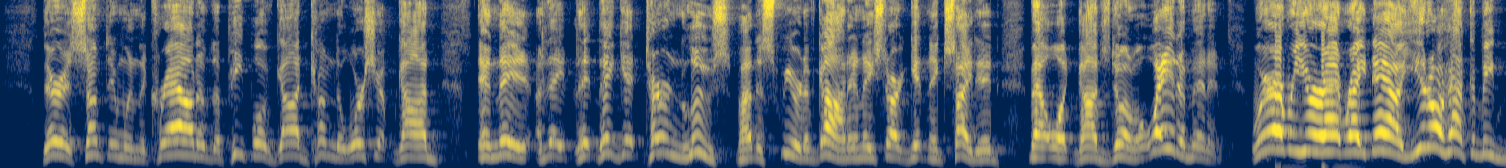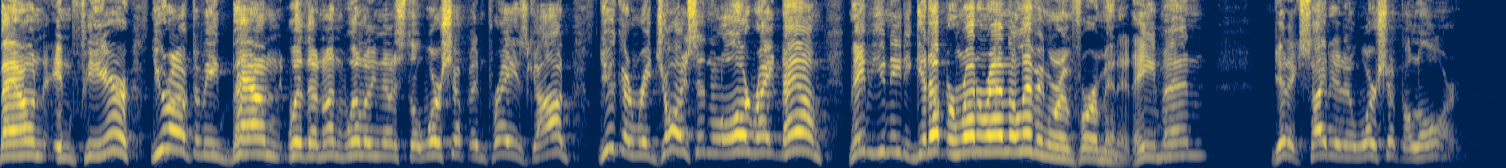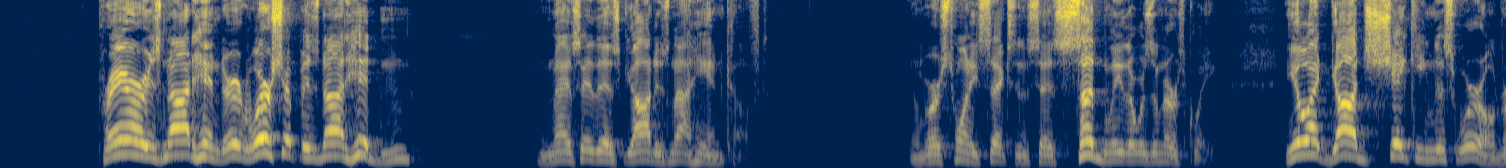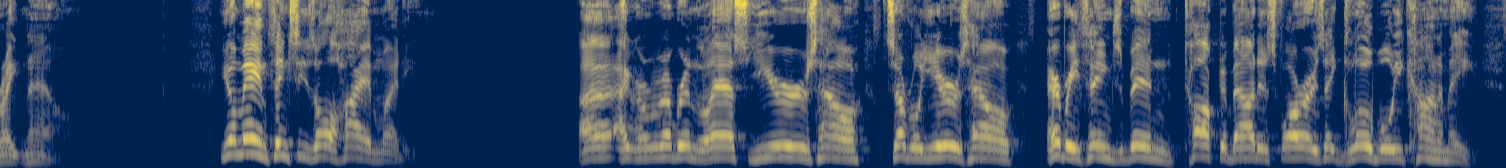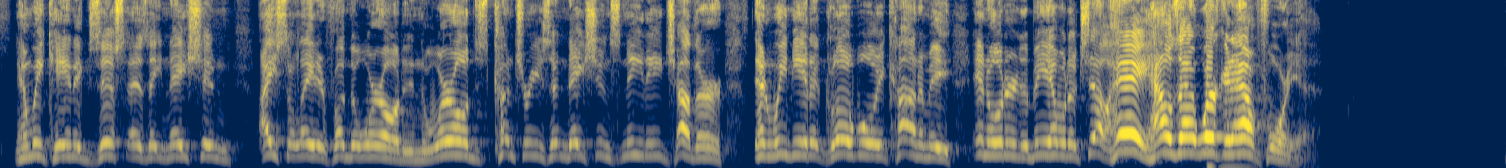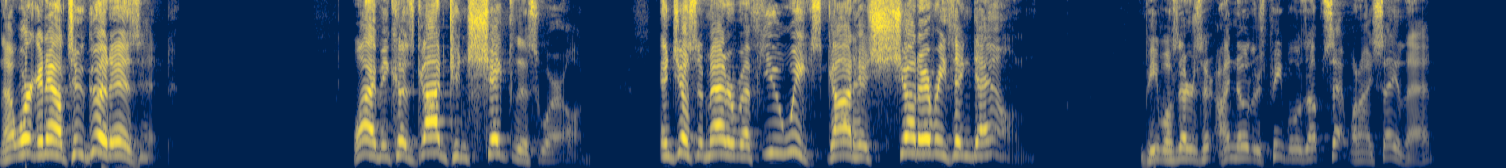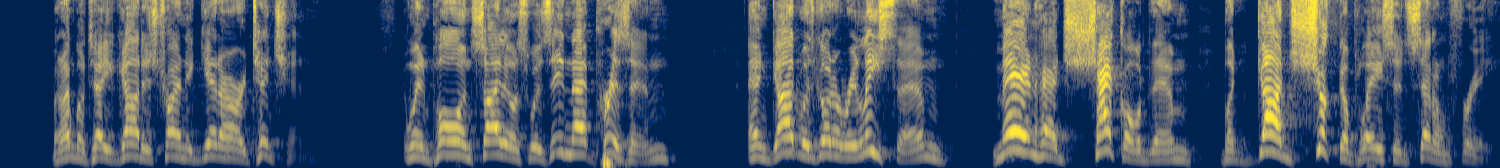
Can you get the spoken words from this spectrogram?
There is something when the crowd of the people of God come to worship God and they, they, they get turned loose by the Spirit of God and they start getting excited about what God's doing. Well, wait a minute. Wherever you're at right now, you don't have to be bound in fear. You don't have to be bound with an unwillingness to worship and praise God. You can rejoice in the Lord right now. Maybe you need to get up and run around the living room for a minute. Amen. Get excited and worship the Lord. Prayer is not hindered, worship is not hidden. And may I say this God is not handcuffed. In verse 26, and it says, Suddenly there was an earthquake. You know what? God's shaking this world right now. You know, man thinks he's all high and mighty. I, can remember in the last years how, several years, how everything's been talked about as far as a global economy. And we can't exist as a nation isolated from the world. And the world's countries and nations need each other. And we need a global economy in order to be able to excel. Hey, how's that working out for you? Not working out too good, is it? Why? Because God can shake this world. In just a matter of a few weeks, God has shut everything down. People, there's, I know there's people who's upset when I say that. But I'm going to tell you, God is trying to get our attention. When Paul and Silas was in that prison and God was going to release them, man had shackled them, but God shook the place and set them free.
